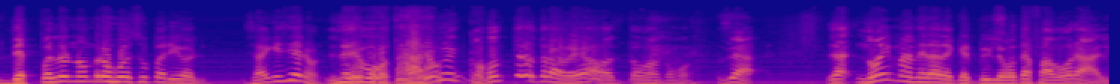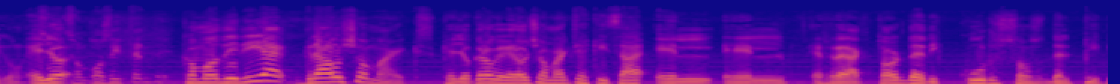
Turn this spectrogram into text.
Después lo nombró juez superior. ¿Sabes qué hicieron? Le votaron en contra otra vez a. Como, o, sea, o sea, no hay manera de que el PIB le vote a favor a algo. Ellos, Son consistentes. como diría Groucho Marx, que yo creo que Groucho Marx es quizá el, el- el redactor de discursos del PIB.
